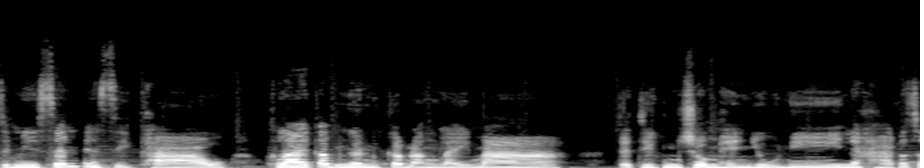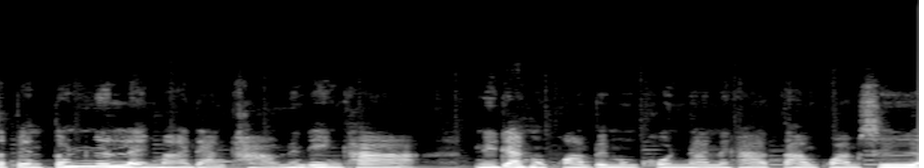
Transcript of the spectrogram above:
จะมีเส้นเป็นสีขาว คล้ายกับเงินกำลังไหลมา แต่ที่คุณผู้ชมเห็นอยู่นี้นะคะ ก็จะเป็นต้นเงินไหลมาด่างขาวนั่นเองค่ะ ในด้านของความเป็นมงคลนั้นนะคะ ตามความเชื่อ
